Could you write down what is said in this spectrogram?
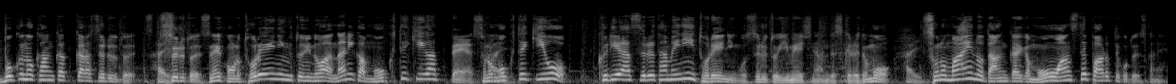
僕の感覚からすると,、するとですねこのトレーニングというのは何か目的があってその目的をクリアするためにトレーニングをするというイメージなんですけれども、はい、その前の段階がもうワンステップあるってことですかね？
